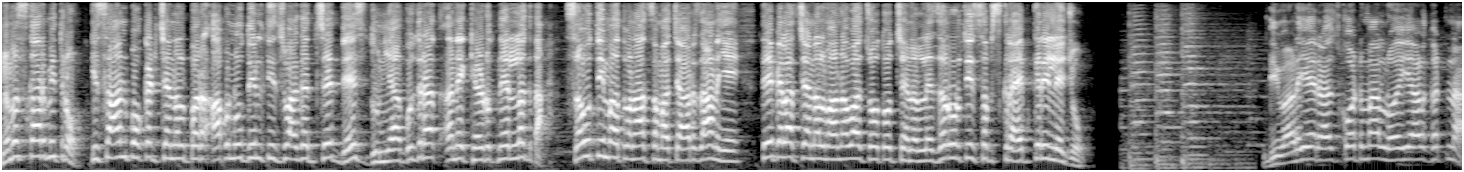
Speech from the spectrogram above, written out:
નમસ્કાર મિત્રો, કિસાન પોકેટ ચેનલ પર આપનું દિલથી સ્વાગત છે. દેશ, દુનિયા, ગુજરાત અને ખેડૂતને લગતા સૌથી મહત્વના સમાચાર જાણીએ. તે પહેલા ચેનલમાં નવા છો તો ચેનલને જરૂરથી સબસ્ક્રાઇબ કરી લેજો. દિવાળીએ રાજકોટમાં લોહિયાળ ઘટના.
